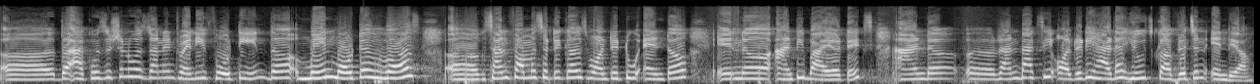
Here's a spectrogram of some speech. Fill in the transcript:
uh, the acquisition was done in 2014 the main motive was uh, Sun Pharmaceuticals wanted to enter in uh, antibiotics and uh, uh, Ranbaxy already had a huge coverage in India.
